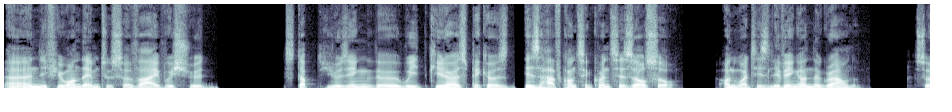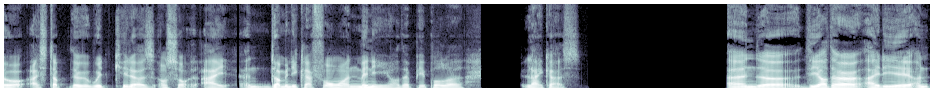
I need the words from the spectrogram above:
And if you want them to survive, we should stopped using the weed killers because these have consequences also on what is living on the ground. So I stopped the weed killers also, I and Dominique Lafon and many other people uh, like us. And uh, the other idea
